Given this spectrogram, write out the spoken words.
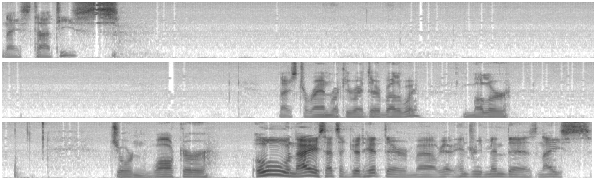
Nice Tatis. Nice Duran rookie right there, by the way. Muller. Jordan Walker. Oh, nice. That's a good hit there. Uh, we have Hendry Mendez. Nice.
